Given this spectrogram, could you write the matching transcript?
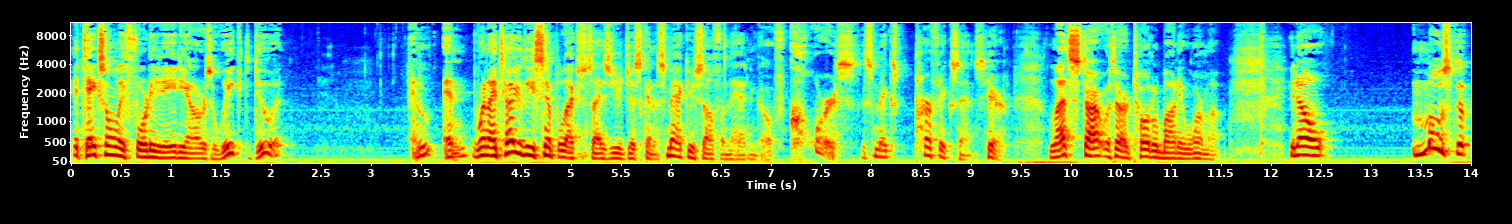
It takes only 40 to 80 hours a week to do it. And, and when I tell you these simple exercises, you're just going to smack yourself on the head and go, Of course, this makes perfect sense. Here, let's start with our total body warm up. You know, most of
